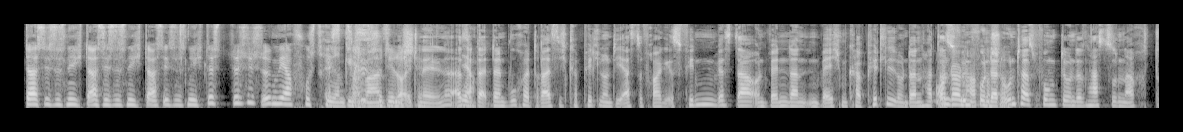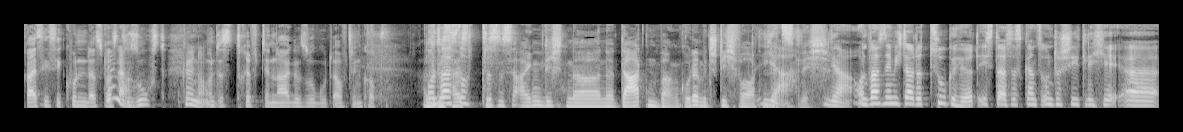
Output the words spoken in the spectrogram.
Das ist es nicht, das ist es nicht, das ist es nicht. Das, das ist irgendwie auch Es frustrierend geht sonst für die Leute. schnell. Ne? Also ja. de dein Buch hat 30 Kapitel und die erste Frage ist, finden wir es da? Und wenn, dann in welchem Kapitel? Und dann hat das dann hat man 500 schon. Unterspunkte und dann hast du nach 30 Sekunden das, was Genau. du suchst. Genau. Und es trifft den Nagel so gut auf den Kopf. Also Und das was heißt, noch- das ist eigentlich eine, eine Datenbank, oder? Mit Stichworten ja, letztlich. Ja, und was nämlich da dazugehört, ist, dass es ganz unterschiedliche äh,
